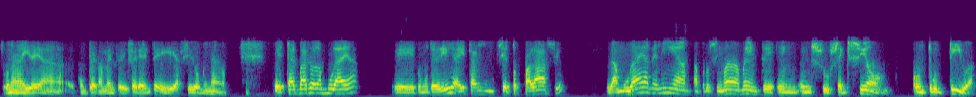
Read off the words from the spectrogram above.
Es una idea completamente diferente y así dominaron. Está el barrio de las murallas, eh, como te dije, ahí están ciertos palacios. La muralla tenía aproximadamente en, en su sección constructiva,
